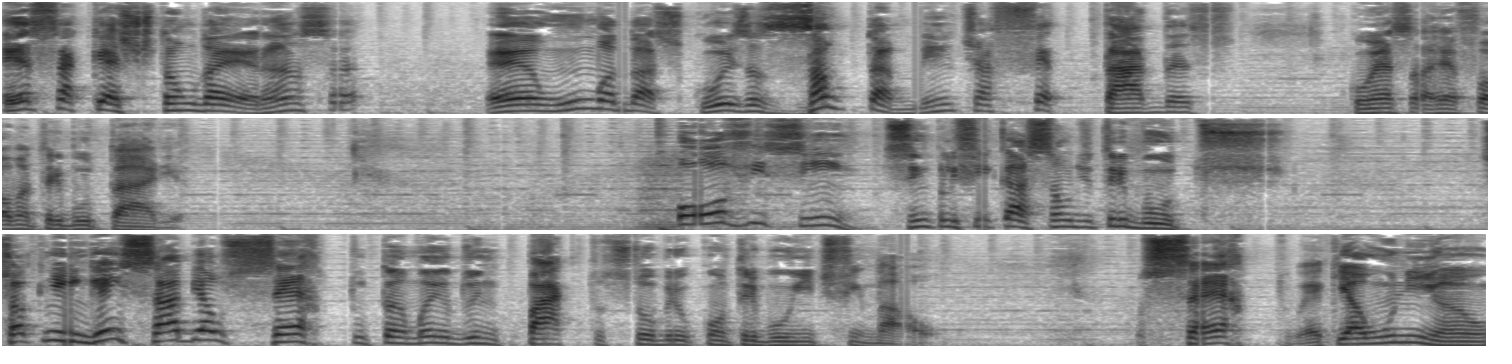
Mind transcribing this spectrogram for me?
essa questão da herança é uma das coisas altamente afetadas com essa reforma tributária. Houve sim simplificação de tributos. Só que ninguém sabe ao certo o tamanho do impacto sobre o contribuinte final. O certo é que a União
